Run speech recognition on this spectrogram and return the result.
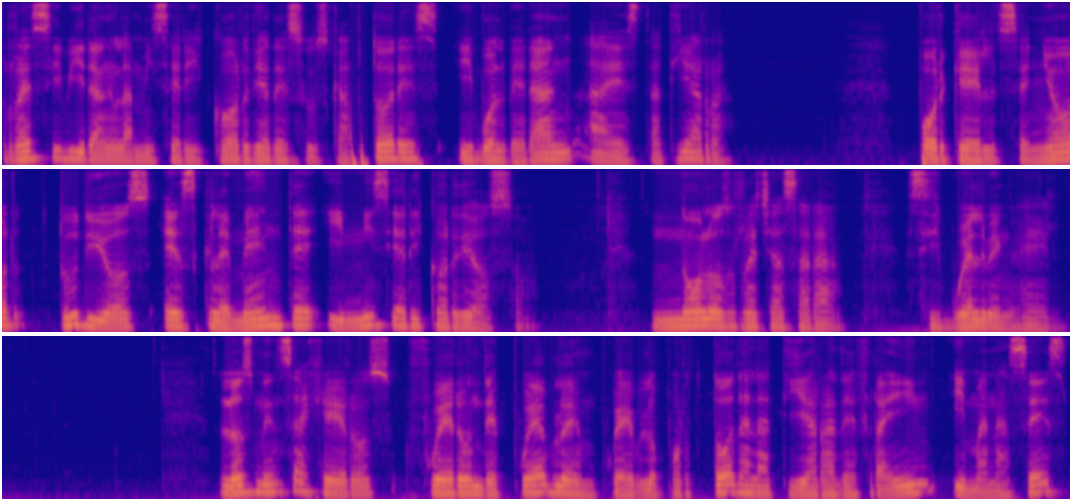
recibirán la misericordia de sus captores y volverán a esta tierra. Porque el Señor, tu Dios, es clemente y misericordioso. No los rechazará si vuelven a Él. Los mensajeros fueron de pueblo en pueblo por toda la tierra de Efraín y Manasés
